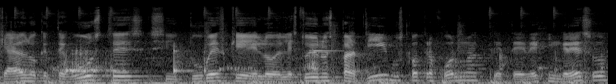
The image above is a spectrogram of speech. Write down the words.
que hagas lo que te gustes. Si tú ves que lo del estudio no es para ti, busca otra forma que te deje ingresos.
